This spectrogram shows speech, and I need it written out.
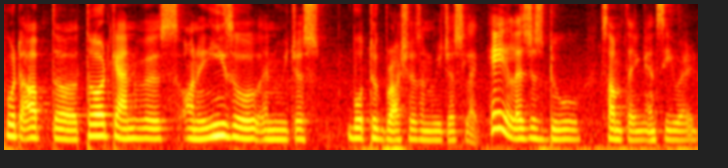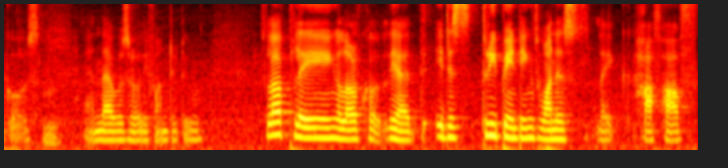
put up the third canvas on an easel and we just both took brushes and we just like, hey, let's just do something and see where it goes. Mm. And that was really fun to do. So a lot of playing, a lot of co- yeah. It is three paintings. One is like half half.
